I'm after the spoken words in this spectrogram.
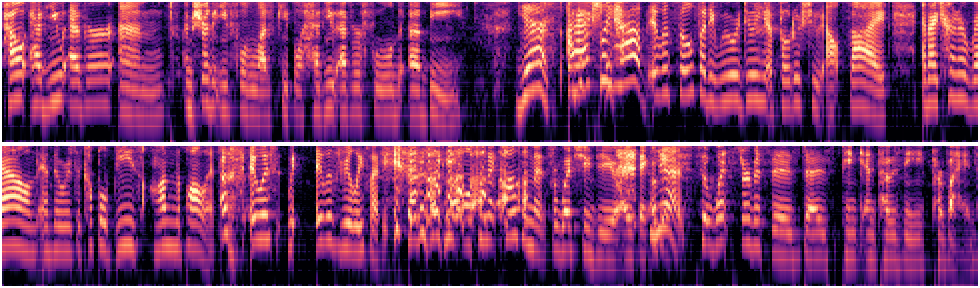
How have you ever? Um, I'm sure that you've fooled a lot of people. Have you ever fooled a bee? Yes, I actually have. It was so funny. We were doing a photo shoot outside, and I turned around, and there was a couple bees on the pollen. it was it was really funny. That is like the ultimate compliment for what you do, I think. Okay, Yes. so what services does Pink and Posey provide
